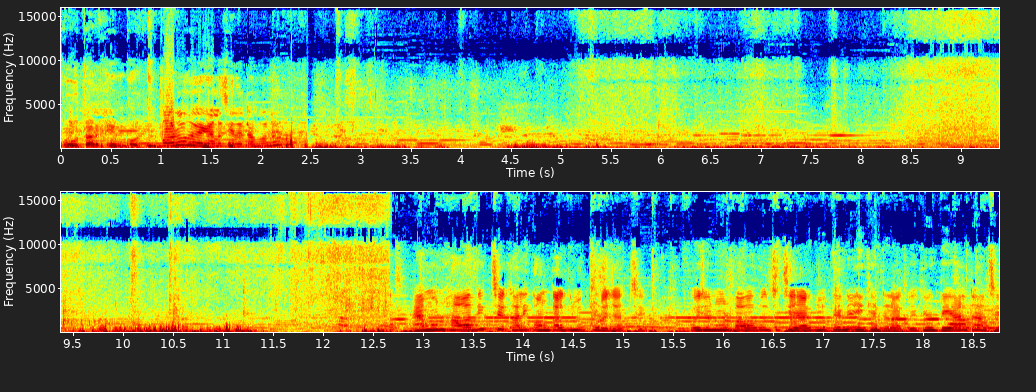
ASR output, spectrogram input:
ভূত আর কিম্বত। বড় হয়ে গেল ছেলেটা বলো। হাওয়া দিচ্ছে খালি কঙ্কালগুলো পড়ে যাচ্ছে। ওই জন্য ওর বাবা বলছে চেয়ারগুলোকে এনে এইখানটা রাখবে। এখানে দেয়ালটা আছে।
